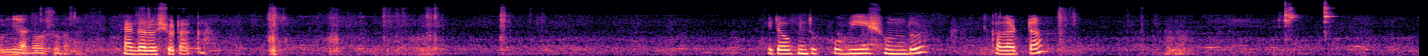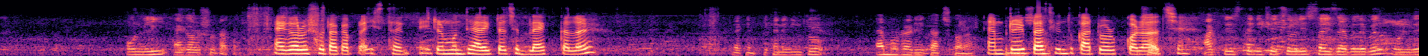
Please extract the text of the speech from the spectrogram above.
অনলি এগারোশো টাকা। এগারোশো টাকা। এটাও কিন্তু খুবই সুন্দর কালারটা। অনলি এগারোশো টাকা। এগারোশো টাকা প্রাইস থাকবে। এটার মধ্যে আরেকটা আছে ব্ল্যাক কালার দেখেন এখানে কিন্তু এমব্রয়ডারি কাজ করা। এমব্রয়ডারি প্লাস কিন্তু কাটওয়ার্ক করা আছে। আটত্রিশ থেকে ছেচল্লিশ সাইজ অ্যাভেলেবেল অনলি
